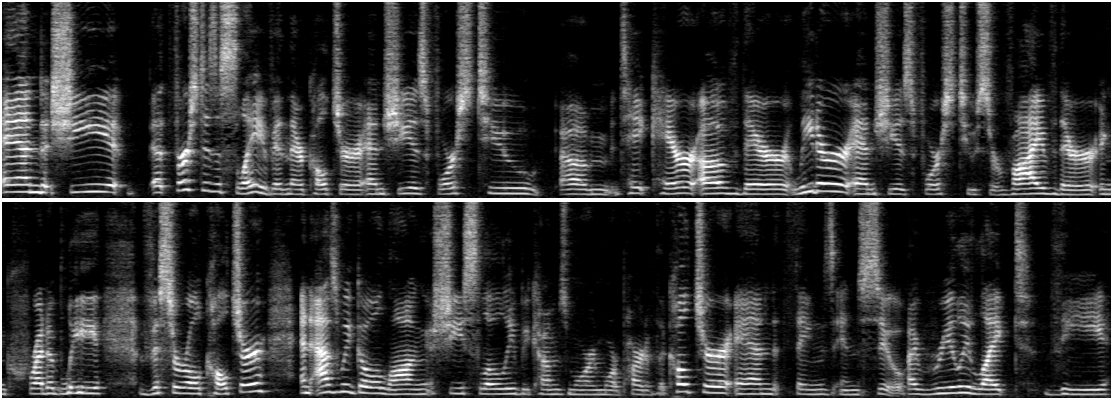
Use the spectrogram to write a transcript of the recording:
And she, at first, is a slave in their culture, and she is forced to um, take care of their leader, and she is forced to survive their incredibly visceral culture. And as we go along, she slowly becomes more and more part of the culture, and things ensue. I really liked the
